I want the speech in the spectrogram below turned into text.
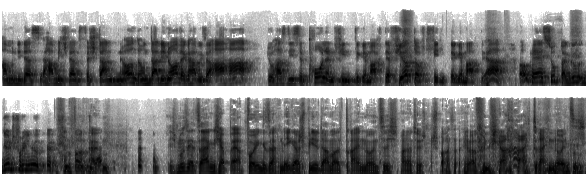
haben die das, habe ich das verstanden und, und dann die Norweger haben gesagt, aha, du hast diese Polen-Finte gemacht, der Fjordhoft-Finte gemacht. Ja, okay, super, good, good for you. Und, Ich muss jetzt sagen, ich habe hab vorhin gesagt, mega Spiel damals 93, war natürlich ein Spaß. Ich war fünf Jahre alt, 93.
